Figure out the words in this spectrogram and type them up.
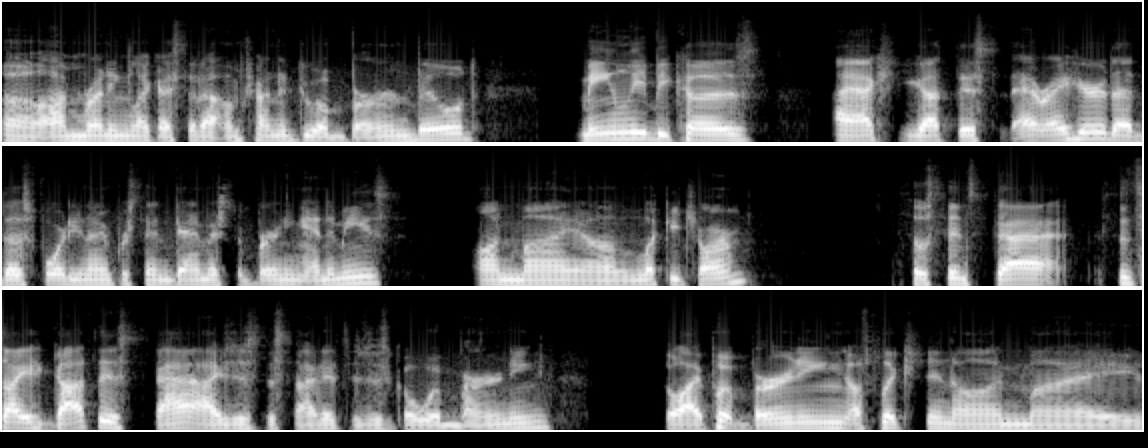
Uh, I'm running, like I said, I'm trying to do a burn build, mainly because I actually got this stat right here that does 49% damage to burning enemies on my um, lucky charm. So since that, since I got this stat, I just decided to just go with burning. So I put burning affliction on my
